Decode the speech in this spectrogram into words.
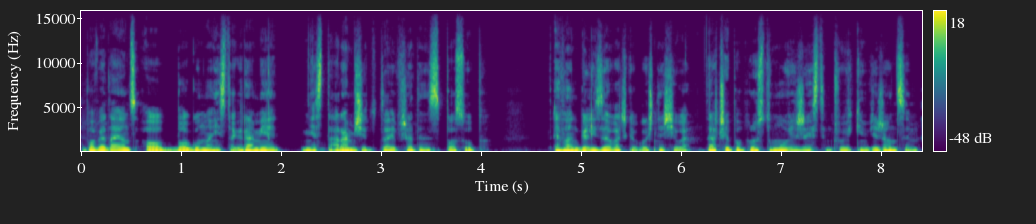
Opowiadając o Bogu na Instagramie, nie staram się tutaj w żaden sposób ewangelizować kogoś na siłę. Raczej po prostu mówię, że jestem człowiekiem wierzącym,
